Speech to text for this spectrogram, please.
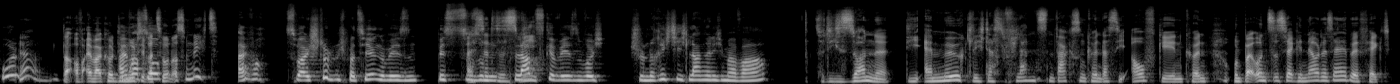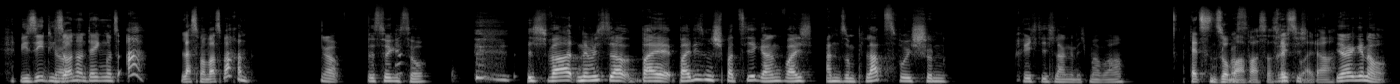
Cool. Ja, da auf einmal kommt die Einfach Motivation aus dem Nichts. einfach zwei Stunden spazieren gewesen, bis zu Weißt so einem Platz gewesen, wo ich schon richtig lange nicht mehr war. So die Sonne, die ermöglicht, dass Pflanzen wachsen können, dass sie aufgehen können. Und bei uns ist ja genau derselbe Effekt. Wir sehen die Ja. Sonne und denken uns, ah, lass mal was machen. Ja, ist wirklich so. Ich war nämlich da bei, bei diesem Spaziergang, war ich an so einem Platz, wo ich schon richtig lange nicht mehr war. Letzten Sommer war es das richtig- letzte Mal da. Ja, genau.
